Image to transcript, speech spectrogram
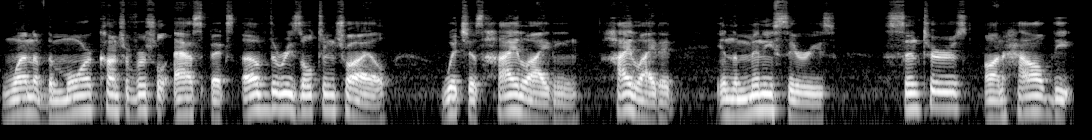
One of the more controversial aspects of the resulting trial, which is highlighting highlighted in the miniseries, centers on how the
